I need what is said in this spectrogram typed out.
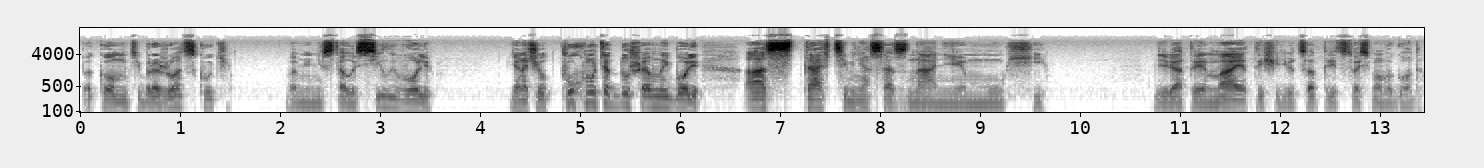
по комнате брожу от скуки. Во мне не стало силы воли. Я начал пухнуть от душевной боли. Оставьте меня сознание мухи. 9 мая 1938 года.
